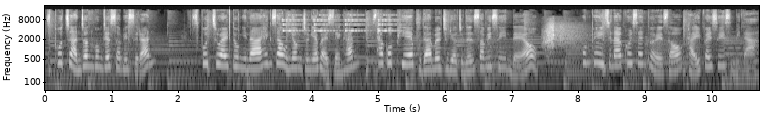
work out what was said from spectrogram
스포츠 안전공제 서비스란 스포츠 활동이나 행사 운영 중에 발생한 사고 피해 부담을 줄여주는 서비스인데요. 홈페이지나 콜센터에서 가입할 수 있습니다.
